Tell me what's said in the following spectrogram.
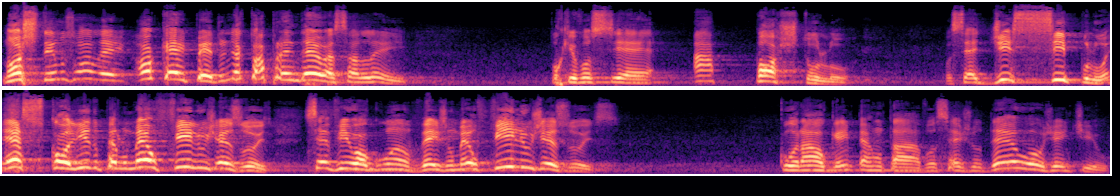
Nós temos uma lei. Ok, Pedro, onde é que tu aprendeu essa lei? Porque você é apóstolo, você é discípulo, escolhido pelo meu filho Jesus. Você viu alguma vez o meu filho Jesus curar alguém e perguntar: você é judeu ou gentil?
